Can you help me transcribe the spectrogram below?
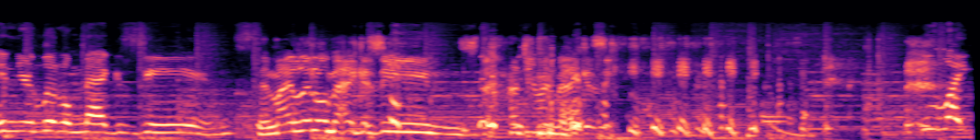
in your little magazines. In my little magazines. They aren't even magazines. You like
